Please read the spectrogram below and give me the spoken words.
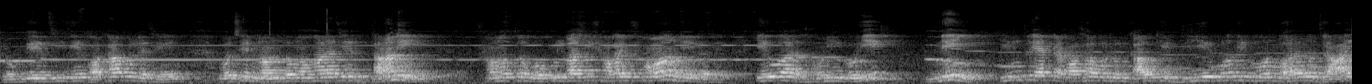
সুখদেবজি যে কথা বলেছেন, বলছেন নন্দ মহারাজের দানে সমস্ত গোকুলবাসী সবাই সমান হয়ে গেছে। কেউ আর ধনী গরিব নেই। কিন্তু একটা কথা বলুন, কাউকে দিয়ে কোনোদিন মন ভরানো যায়?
